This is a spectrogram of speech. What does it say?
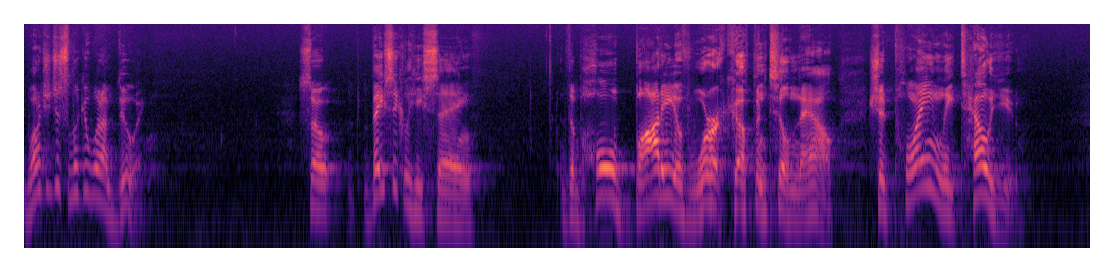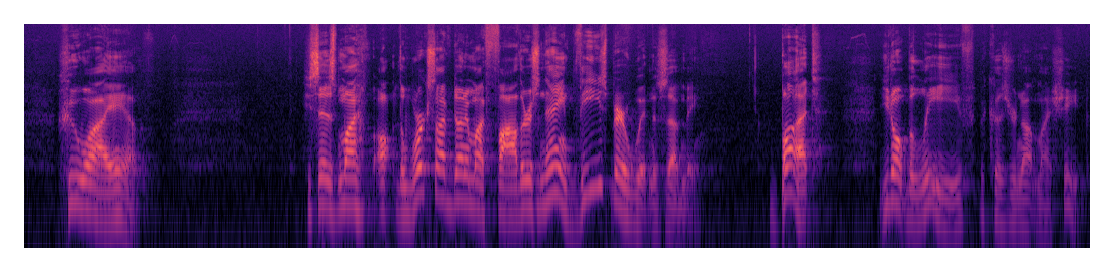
Why don't you just look at what I'm doing? So basically, he's saying, the whole body of work up until now should plainly tell you who I am. He says, my, uh, The works I've done in my Father's name, these bear witness of me. But you don't believe because you're not my sheep.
